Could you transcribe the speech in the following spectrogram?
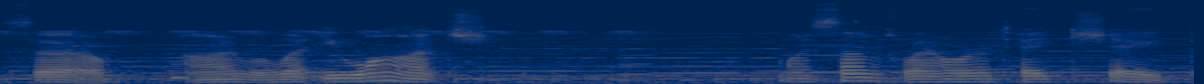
So I will let you watch my sunflower take shape.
